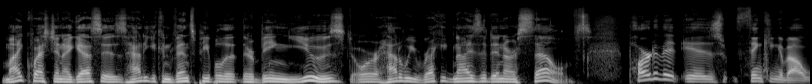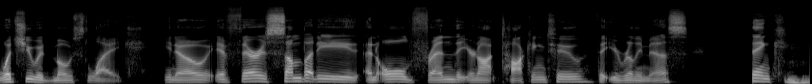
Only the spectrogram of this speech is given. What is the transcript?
My question, I guess, is how do you convince people that they're being used, or how do we recognize it in ourselves? Part of it is thinking about what you would most like. You know, if there is somebody, an old friend that you're not talking to that you really miss, think, mm-hmm.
